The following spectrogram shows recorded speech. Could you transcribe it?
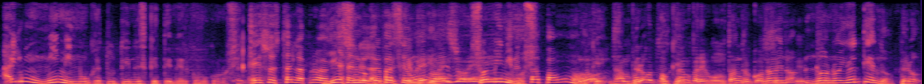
hay un mínimo que tú tienes que tener como conocimiento. Eso está en la prueba. Y eso en la fase Eso Son mínimos. Etapa uno. tampoco te están preguntando cosas. No, no, no, yo entiendo, pero,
